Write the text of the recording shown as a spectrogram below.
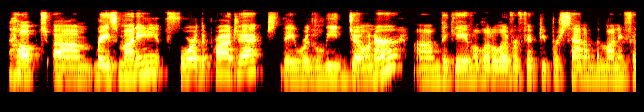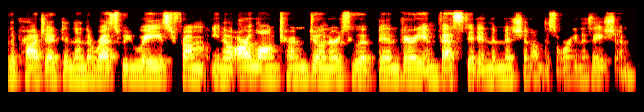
helped um, raise money for the project. They were the lead donor. Um, they gave a little over 50% of the money for the project. And then the rest we raised from, you know, our long-term donors who have been very invested in the mission of this organization.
